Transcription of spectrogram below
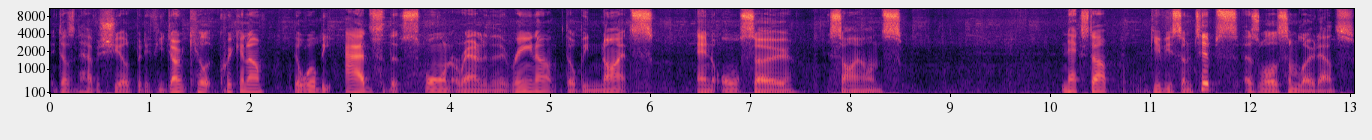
it doesn't have a shield, but if you don't kill it quick enough, there will be ads that spawn around in the arena. There'll be knights and also psions. Next up, give you some tips as well as some loadouts.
